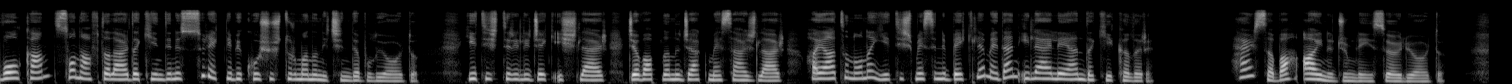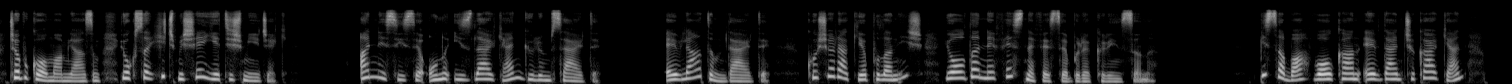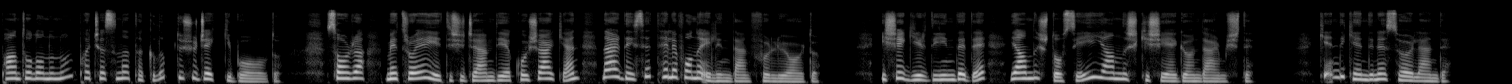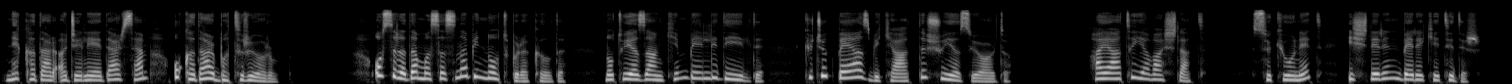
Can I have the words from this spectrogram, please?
Volkan son haftalarda kendini sürekli bir koşuşturmanın içinde buluyordu. Yetiştirilecek işler, cevaplanacak mesajlar, hayatın ona yetişmesini beklemeden ilerleyen dakikaları. Her sabah aynı cümleyi söylüyordu. Çabuk olmam lazım yoksa hiçbir şey yetişmeyecek. Annesi ise onu izlerken gülümserdi. Evladım derdi. Koşarak yapılan iş yolda nefes nefese bırakır insanı. Bir sabah Volkan evden çıkarken pantolonunun paçasına takılıp düşecek gibi oldu. Sonra metroya yetişeceğim diye koşarken neredeyse telefonu elinden fırlıyordu. İşe girdiğinde de yanlış dosyayı yanlış kişiye göndermişti. Kendi kendine söylendi. Ne kadar acele edersem o kadar batırıyorum. O sırada masasına bir not bırakıldı. Notu yazan kim belli değildi. Küçük beyaz bir kağıtta şu yazıyordu. Hayatı yavaşlat. Sükûnet, işlerin bereketidir.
